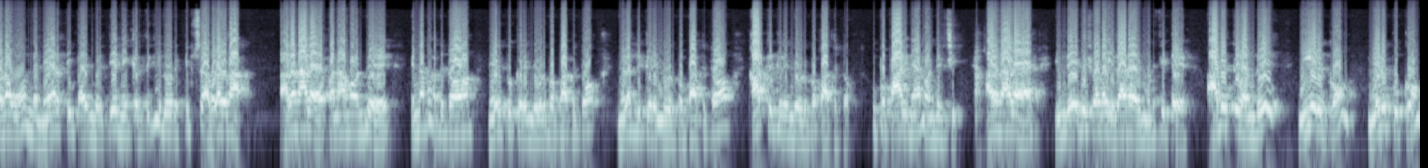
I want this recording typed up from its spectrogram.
உணவும் இந்த நேரத்தையும் பயன்படுத்தியே நீக்கிறதுக்கு இது ஒரு டிப்ஸ் அவ்வளவுதான். அதனால இப்ப நாம வந்து என்ன பார்த்துட்டோம்? நெருப்புக்கு ரெண்டு உறுப்பை பார்த்துட்டோம் நிலத்துக்கு ரெண்டு உறுப்பை பார்த்துட்டோம் காற்றுக்கு ரெண்டு உறுப்பை பார்த்துட்டோம். இப்ப பாதி நேரம் வந்துருச்சு. அதனால இந்த எபிசோட இதோட முடிச்சிட்டு அடுத்து வந்து நீருக்கும் நெருப்புக்கும்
